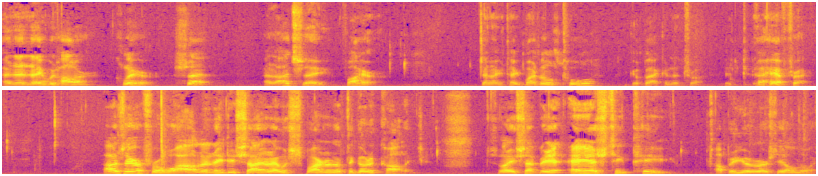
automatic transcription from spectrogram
And then they would holler, clear, set. And I'd say, fire. Then I'd take my little tool, get back in the truck, a half track. I was there for a while, then they decided I was smart enough to go to college. So they sent me to ASTP up at University of Illinois.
